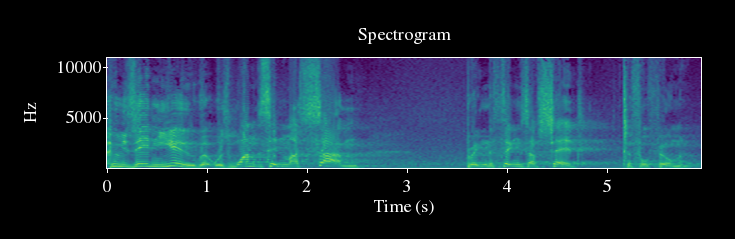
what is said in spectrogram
who's in you that was once in my son bring the things I've said to fulfillment.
